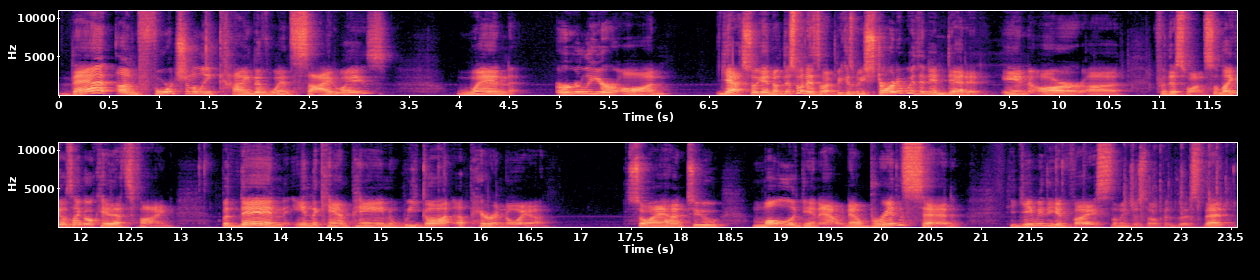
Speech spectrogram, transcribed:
That unfortunately kind of went sideways when earlier on, yeah, so yeah, no, this one is because we started with an indebted in our, uh, for this one. So like, I was like, okay, that's fine. But then in the campaign, we got a paranoia. So I had to mulligan out. Now, Bryn said, he gave me the advice, let me just open this, that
